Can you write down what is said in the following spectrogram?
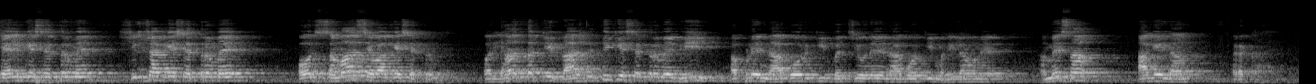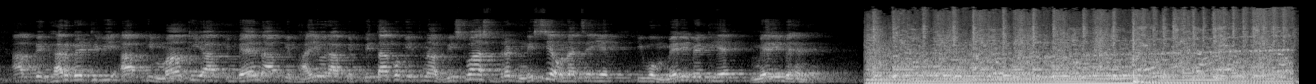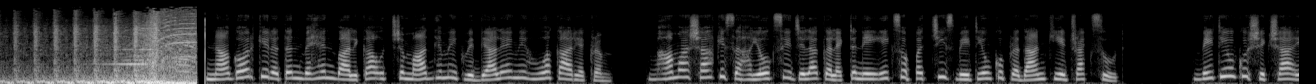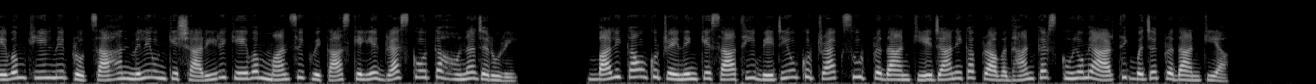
खेल के क्षेत्र में, शिक्षा के क्षेत्र में और समाज सेवा के क्षेत्र में। और यहाँ तक कि राजनीति के क्षेत्र में भी अपने नागौर की बच्चियों ने, नागौर की महिलाओं ने हमेशा आगे नाम रखा है। आपके घर बैठी भी आपकी माँ की, आपकी बहन, आपके भाई और आपके पिता को भी इतना विश्वास, दृढ़ निश्चय होना चाहिए कि वो मेरी बेटी है, मेरी बहन है। नागौर के रतन बहन बालिका उच्च माध्यमिक विद्यालय में हुआ कार्यक्रम। भामाशाह के सहयोग से जिला कलेक्टर ने 125 बेटियों को प्रदान किए ट्रैक सूट बेटियों को शिक्षा एवं खेल में प्रोत्साहन मिले, उनके शारीरिक एवं मानसिक विकास के लिए ड्रेस कोड का होना ज़रूरी। बालिकाओं को ट्रेनिंग के साथ ही बेटियों को ट्रैक सूट प्रदान किए जाने का प्रावधान कर स्कूलों में आर्थिक बजट प्रदान किया।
